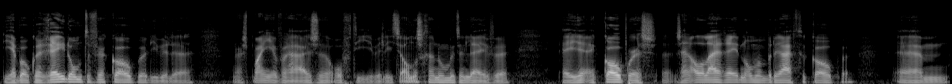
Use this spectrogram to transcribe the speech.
Die hebben ook een reden om te verkopen. Die willen naar Spanje verhuizen of die willen iets anders gaan doen met hun leven. En, en kopers uh, zijn allerlei redenen om een bedrijf te kopen. Um,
